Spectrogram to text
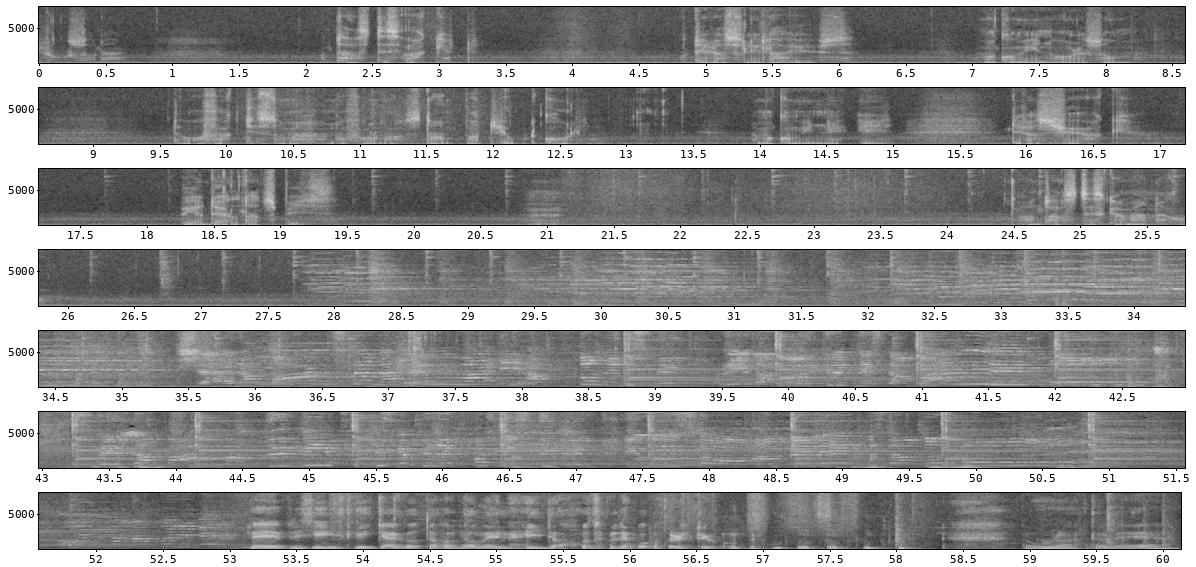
rosor där. Fantastiskt vackert. Och deras lilla hus. När man kom in var det som Det är precis lika gott att hålla med henne idag som det var första gången. Jodå, så det är...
